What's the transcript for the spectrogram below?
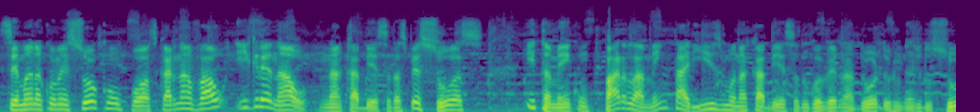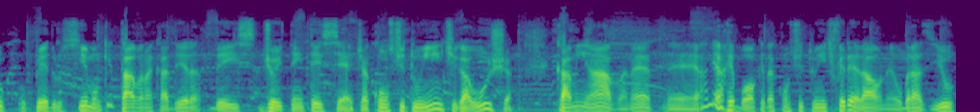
Semana começou com pós-carnaval e Grenal na cabeça das pessoas e também com parlamentarismo na cabeça do governador do Rio Grande do Sul, o Pedro Simon, que estava na cadeira desde 87. A Constituinte gaúcha caminhava, né, é, ali a reboque da Constituinte Federal, né, o Brasil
